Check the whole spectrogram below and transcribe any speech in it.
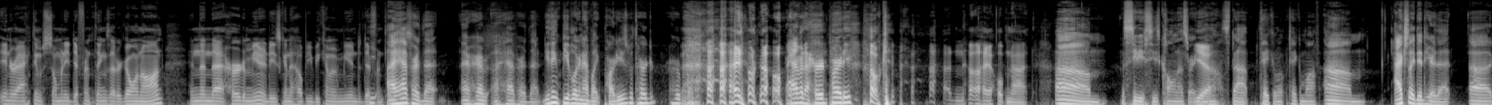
interacting with so many different things that are going on, and then that herd immunity is going to help you become immune to different things. I have heard that. I have I have heard that. Do you think people are gonna have like parties with herd herd I don't know. having a herd party? okay. no, I hope not. Um, the CDC's calling us right Yeah. now. Stop. Take them. Take them off. Um, I actually did hear that. Uh,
